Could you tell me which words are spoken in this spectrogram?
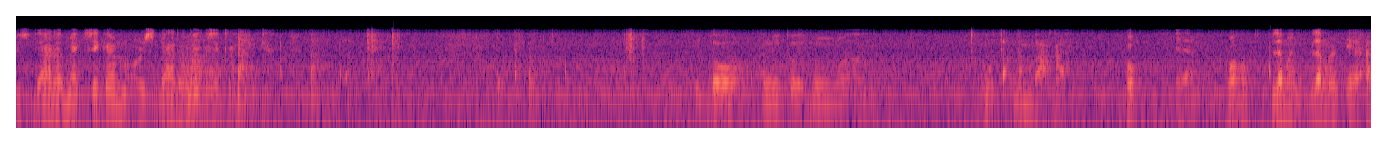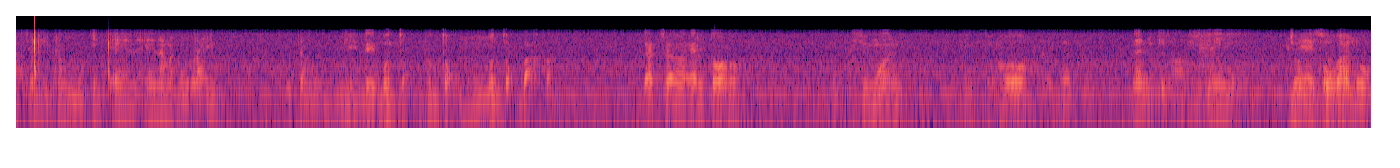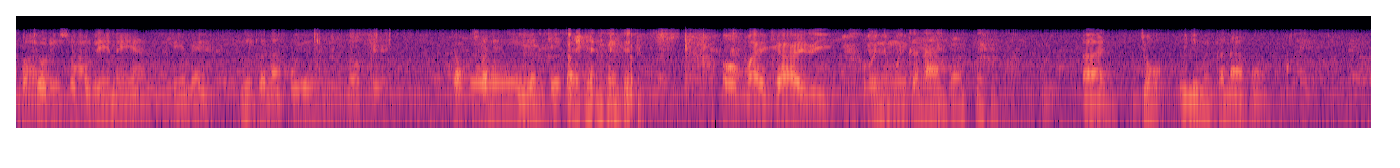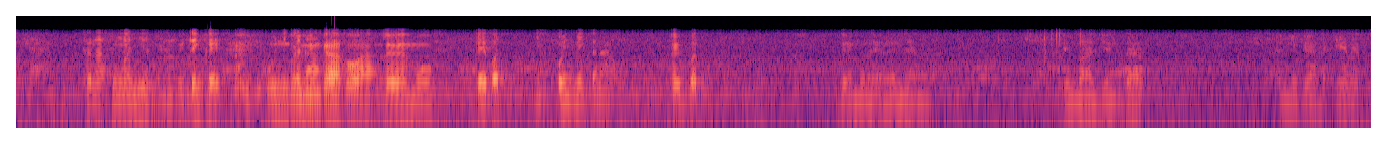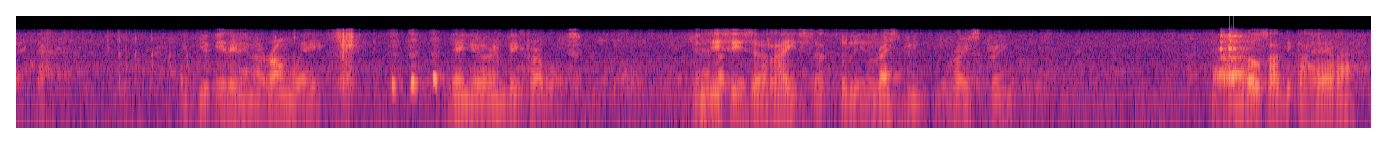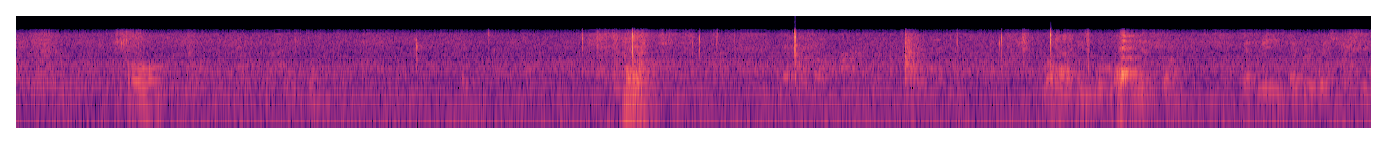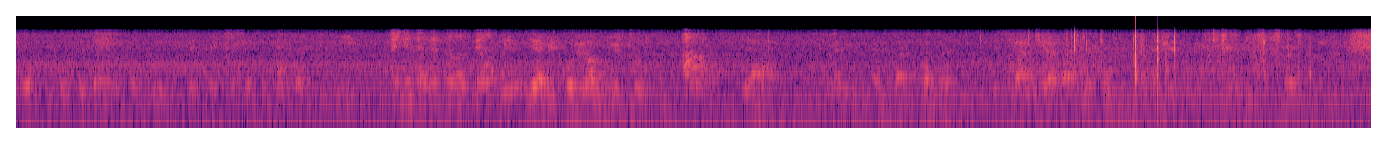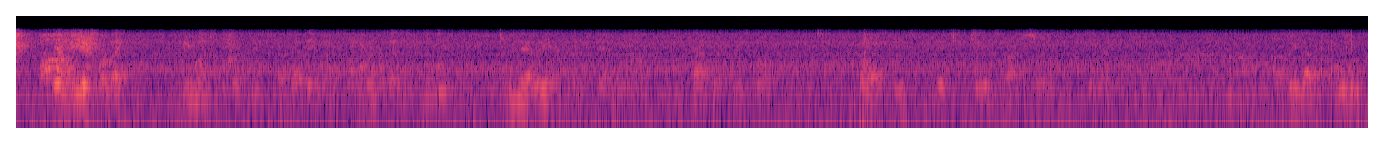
Is that a Mexican or is that a Mexican? Ito, ano ito eh, yung um, utak ng baka. Oh, Yeah. wow. Laman, laman, eh actually itong, eh, eh, eh naman utak. Brain. Itong Litid. buntok, buntok, Mm. buntok baka. That's uh, El Toro. Simon, El Toro. kalbat. Nanikin mo ako, Hindi, kubalo ba? Chorizo, Ade chorizo. na yan, aline. Hindi ka na kuya yun. eh. Okay. Kako nga nini, yan kaya kaya. Oh my God. Unimuin ka na ako. Ah, Jo, unimuin ka na ako. Kanako nga niyan. Mm. Waiting kay, uning ka na Pwedeng ka ako ha, learn mo. Kaya ba't point me ka na ako? Kay ba't? Lemon lemon yan. Imagine that. And you're gonna eat it like that. If you eat it in a wrong way, then you're in big trouble. And Yeah, this is a rice actually. a Rice drink. rice drink. And those are the cajera. Oh. What have you done? Every every restaurant we go, we go to there, we go to, we take pictures of the food that we eat. It to the Philippines? Yeah, we put it on YouTube. Oh. Yeah. And and that because it, it's family are back in the movie and they it's first week. Oh. Every year for like three months because it's a wedding conferences Mhm. in LA and and um, San Francisco. But it's the kids are so they like to eat. They like food.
